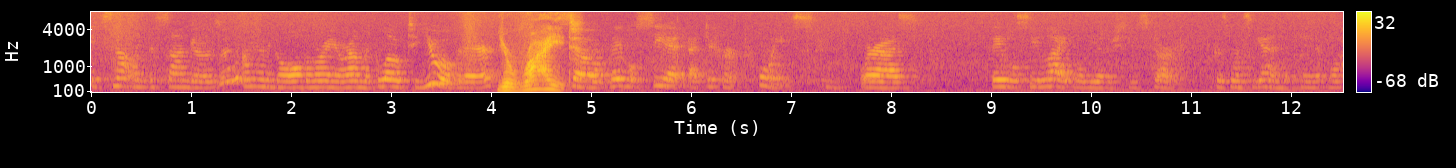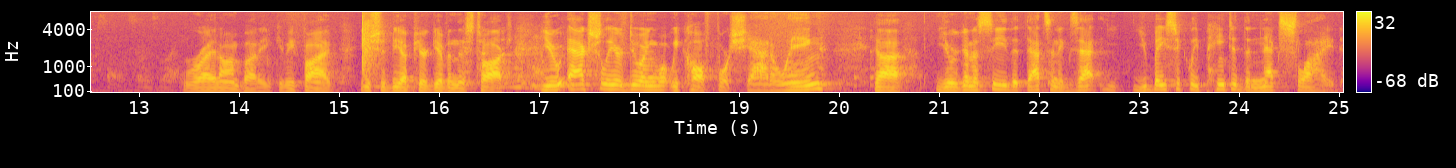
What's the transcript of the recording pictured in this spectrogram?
it's not like the sun goes, "Oh, I'm going to go all the way around the globe to you over there. You're right. So they will see it at different points, whereas they will see light while the other sees dark. Because once again, the planet walks out the sun's light. Right on, buddy. Give me five. You should be up here giving this talk. You actually are doing what we call foreshadowing. Uh, you're going to see that that's an exact, you basically painted the next slide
